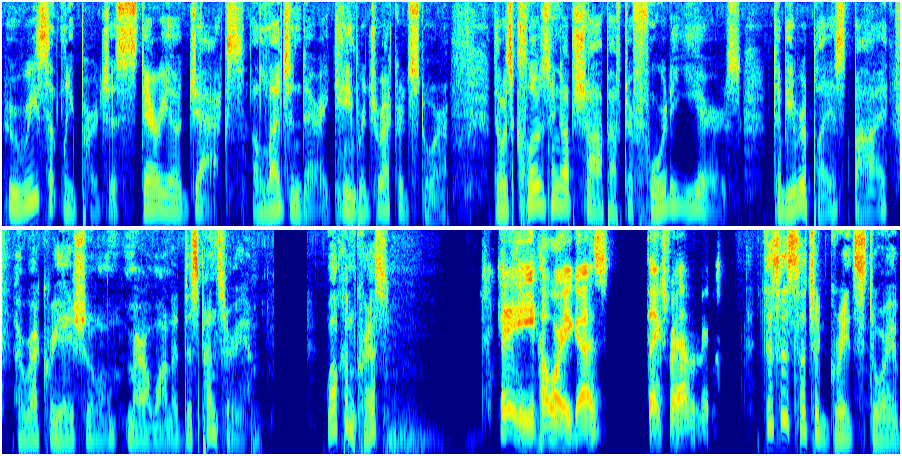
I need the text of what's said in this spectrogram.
who recently purchased Stereo Jacks, a legendary Cambridge record store that was closing up shop after 40 years to be replaced by a recreational marijuana dispensary. Welcome, Chris. Hey, how are you guys? Thanks for having me. This is such a great story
